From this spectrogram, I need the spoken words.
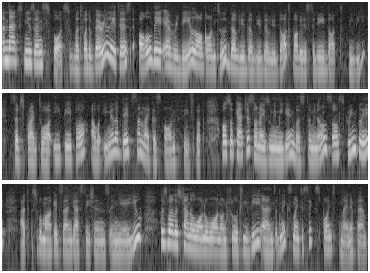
And that's news and sports. But for the very latest, all day, every day, log on to www.barbadostoday.bb. Subscribe to our e-paper, our email updates, and like us on Facebook. Also catch us on Izumi Media and bus terminals or screenplay at supermarkets and gas stations in near you, as well as Channel 101 on Flow TV and Mix 96.9 FM.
